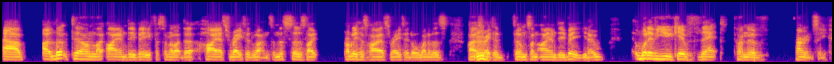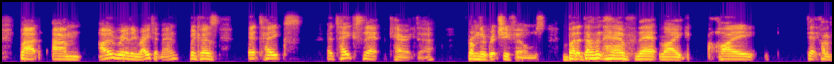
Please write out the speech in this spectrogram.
Uh, I looked on like IMDb for some of like the highest rated ones, and this is like probably his highest rated or one of his highest Mm. rated films on IMDb. You know, whatever you give that kind of currency. But um, I really rate it, man, because it takes it takes that character from the Ritchie films, but it doesn't have that like high that kind of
